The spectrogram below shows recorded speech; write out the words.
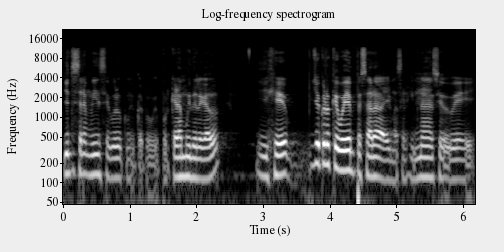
Yo antes era muy inseguro con mi cuerpo, güey, porque era muy delgado. Y dije, yo creo que voy a empezar a ir más al gimnasio, güey.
